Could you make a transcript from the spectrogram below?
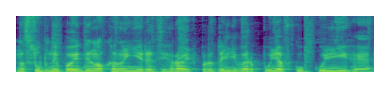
Наступний поєдинок каноніри зіграють проти Ліверпуля в Кубку Ліги.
